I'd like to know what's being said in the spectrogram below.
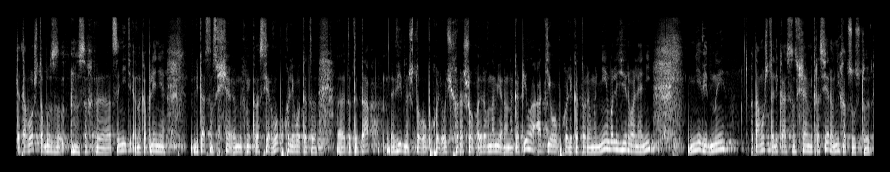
для того, чтобы э, оценить накопление лекарственно освещаемых микросфер в опухоли. Вот это, этот этап. Видно, что опухоль очень хорошо и равномерно накопила, а те опухоли, которые мы не эмболизировали, они не видны, потому что лекарственно освещаемые микросферы в них отсутствуют.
